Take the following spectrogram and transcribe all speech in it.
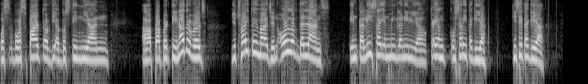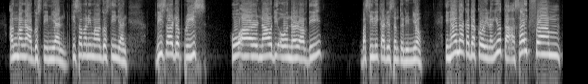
was was part of the Augustinian uh, property. In other words, You try to imagine all of the lands in Talisay and Minglanilla, kay ang usari tagiya. Kisay tagiya. Ang mga Agustinian. Kisa man yung mga Agustinian. These are the priests who are now the owner of the Basilica del Santo Niño. Ingana kadako ilang yuta, aside from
